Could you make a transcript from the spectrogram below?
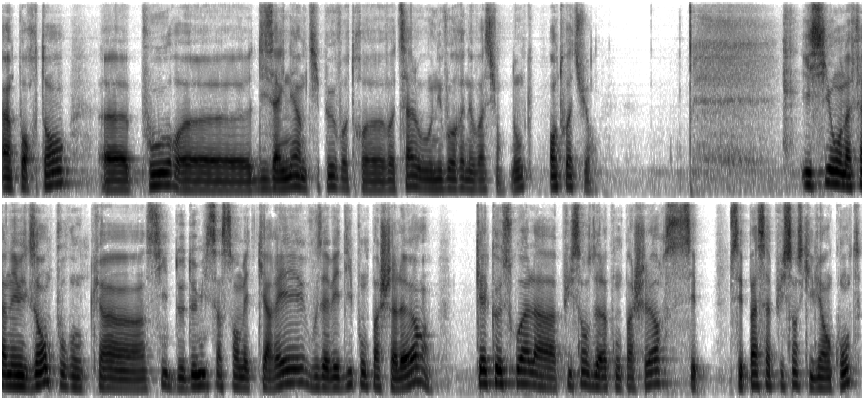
important euh, pour euh, designer un petit peu votre, votre salle au niveau rénovation. Donc en toiture. Ici, on a fait un exemple pour un site de 2500 m2. Vous avez 10 pompes à chaleur. Quelle que soit la puissance de la pompe à chaleur, c'est n'est pas sa puissance qui vient en compte,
